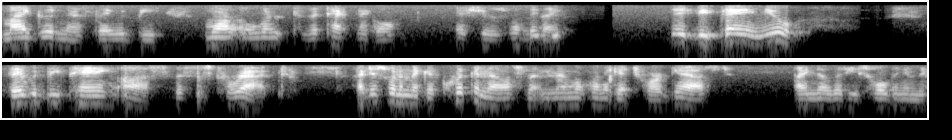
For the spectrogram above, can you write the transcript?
my goodness, they would be more alert to the technical issues, wouldn't they? They'd be paying you. They would be paying us. This is correct. I just want to make a quick announcement, and then we're going to get to our guest. I know that he's holding in the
